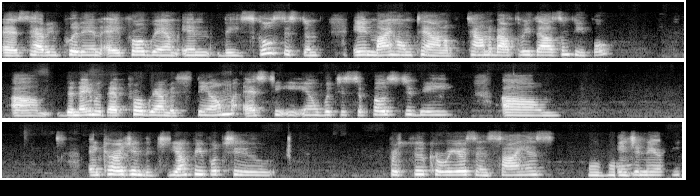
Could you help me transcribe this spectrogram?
as having put in a program in the school system in my hometown, a town about 3,000 people. Um, the name of that program is STEM, S-T-E-M, which is supposed to be um, encouraging the young people to pursue careers in science, Mhm. engineering,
